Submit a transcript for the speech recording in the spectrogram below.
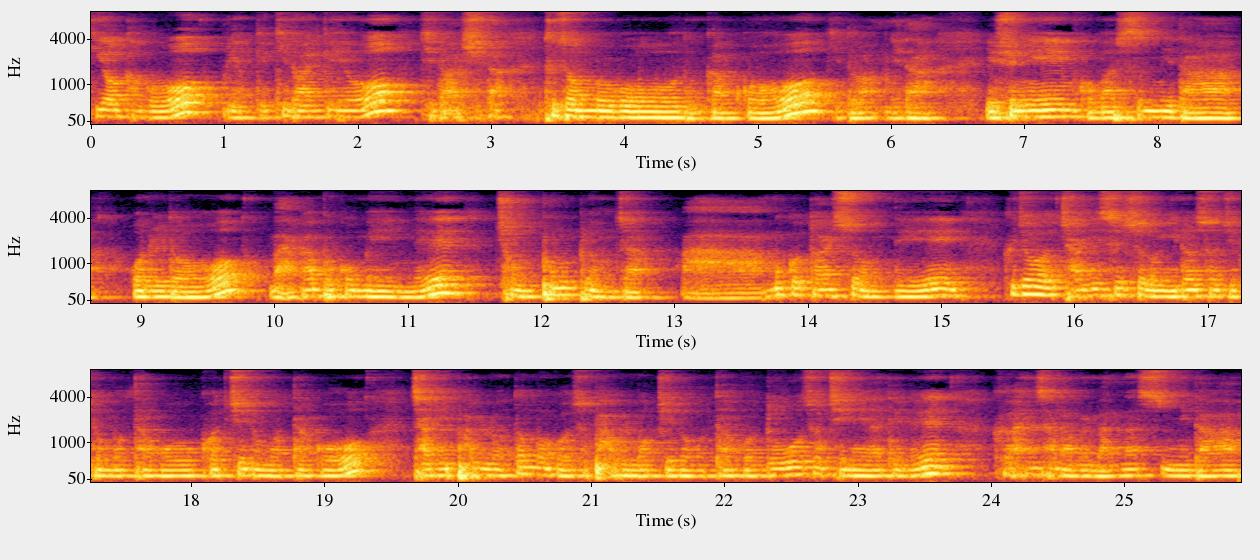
기억하고 우리 함께 기도할게요. 기도합시다. 두 손 모고 눈 감고 기도합니다. 예수님 고맙습니다. 오늘도 마가복음에 있는 중풍병자 아무것도 할 수 없는 그저 자기 스스로 일어서지도 못하고 걷지도 못하고 자기 팔로 떠먹어서 밥을 먹지도 못하고 누워서 지내야 되는 그 한 사람을 만났습니다.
